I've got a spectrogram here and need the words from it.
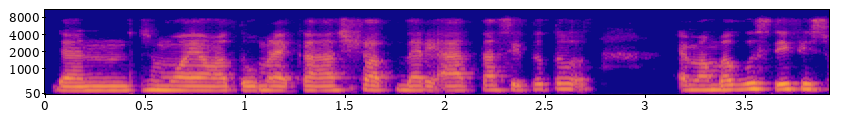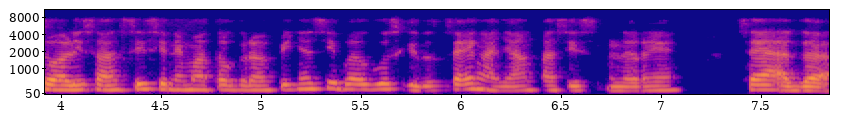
Dan semua yang waktu mereka shot dari atas itu tuh emang bagus sih visualisasi sinematografinya sih bagus gitu. Saya nggak nyangka sih sebenarnya. Saya agak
